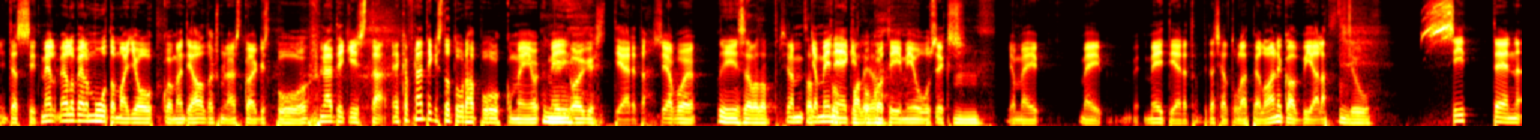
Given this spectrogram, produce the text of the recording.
Mitäs sitten? Meillä, meillä on vielä muutama joukko, mä en tiedä, halutaanko me näistä kaikista puhua. Fnaticista, ehkä Fnaticista on turha puhua, kun me ei, me ei Niin. oikeasti tiedetä. Siellä voi, Niin, se voi siellä, ja meneekin paljon. koko tiimi uusiksi, Mm. ja me ei, me, ei, me ei tiedetä, mitä siellä tulee pelaa ainakaan vielä. Juu. Sitten,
